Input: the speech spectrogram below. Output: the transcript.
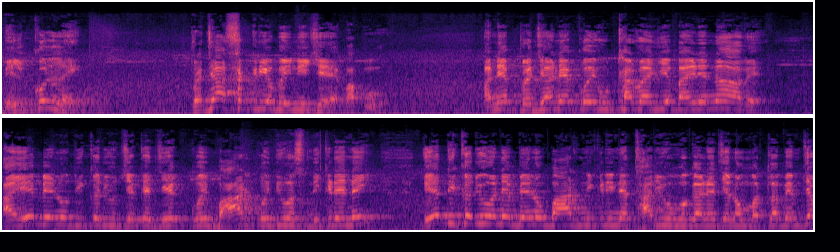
બિલકુલ નહીં. પ્રજા સક્રિય બની છે, બાપુ. અને પ્રજાને કોઈ ઉઠાડવા જે બાયણે ન આવે, આ એ બેનું દીકરીઓ છે કે જે કોઈ બહાર કોઈ દિવસ નીકળે નહીં, એ દીકરીઓ અને બેનું બહાર નીકળીને થારીઓ વગાડે છે. એનો મતલબ એમ છે,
